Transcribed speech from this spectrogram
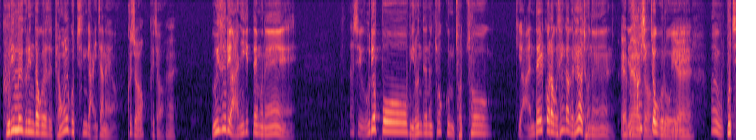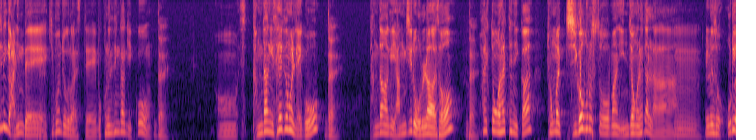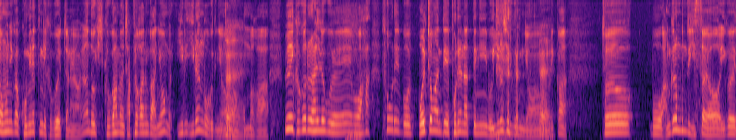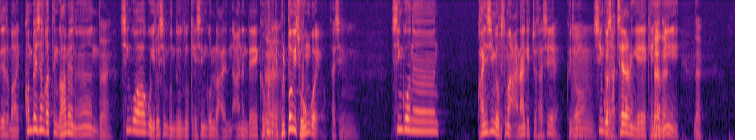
그림을 그린다고 해서 병을 고치는 게 아니잖아요 그죠. 그죠 네. 의술이 아니기 때문에 사실 의료법 이런 데는 조금 저촉이 안 될 거라고 생각을 해요 저는 애매하죠. 상식적으로 예. 예. 어, 고치는 게 아닌데 기본적으로 봤을 때 뭐 그런 생각이 있고 네. 어 당당히 세금을 내고 네. 당당하게 양지로 올라와서 네. 활동을 할 테니까 정말 직업으로서만 인정을 해달라. 음. 예를 들어서 우리 어머니가 고민했던 게 그거였잖아요. 야 너 그거 하면 잡혀가는 거 아니요? 막 이런, 이런 거거든요. 네. 엄마가 왜 그거를 하려고 해? 뭐 하, 서울에 뭐 멀쩡한데 보내놨더니 뭐 이러시거든요. 네. 그러니까 저 뭐 안 그런 분도 있어요. 이거에 대해서 막 컨벤션 같은 거 하면은 네. 신고하고 이러신 분들도 계신 걸로 알, 아는데 그분은 네. 이제 불법이 좋은 거예요, 사실. 음. 신고는 관심이 없으면 안 하겠죠, 사실. 그죠? 음, 신고 네. 자체라는 게 개념이 네.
